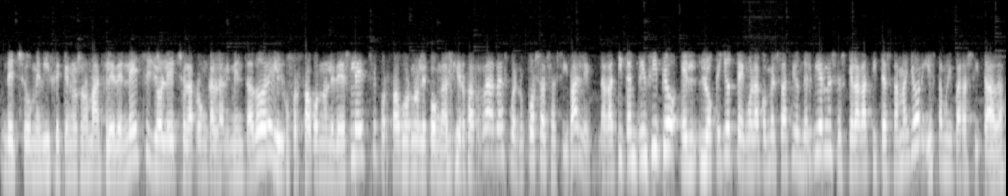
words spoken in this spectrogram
de hecho me dice que no es normal que le den leche, yo le echo la bronca a la alimentadora y le digo, por favor no le des leche, por favor no le pongas hierbas raras, bueno, cosas así, ¿vale? La gatita en principio, el- lo que yo tengo, la conversación del viernes es que la gatita está mayor y está muy parasitada.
